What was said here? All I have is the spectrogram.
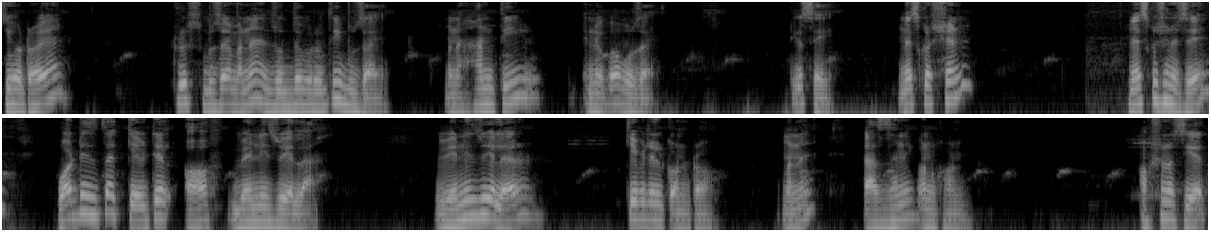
যিহেতুহে ট্ৰুচ বুজায় মানে যুদ্ধ বিৰোধী বুজায় মানে শান্তি এনেকুৱা বুজায় ঠিক আছে? নেক্সট কুৱেশ্যন নেক্সট কুৱেশ্যন হৈছে what is the capital of Venezuela ভেনিজুৱেলাৰ কেপিটেল কণ্ঠ মানে ৰাজধানী কোনখন? অপশ্যন আছে ইয়াত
